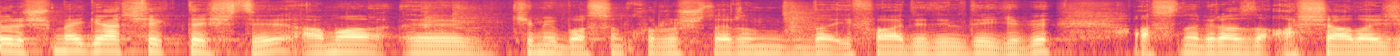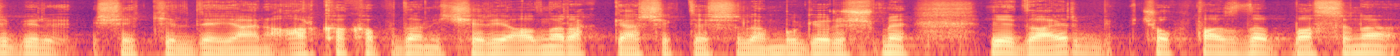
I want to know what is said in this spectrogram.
Görüşme gerçekleşti ama e, kimi basın kuruluşlarında ifade edildiği gibi aslında biraz da aşağılayıcı bir şekilde yani arka kapıdan içeriye alınarak gerçekleştirilen bu görüşmeye dair çok fazla basına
